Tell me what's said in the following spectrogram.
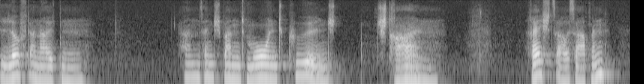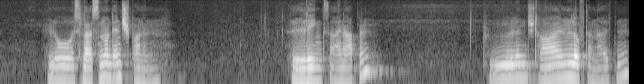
Luft anhalten. Ganz entspannt Mond kühlen Strahlen. Rechts ausatmen, loslassen und entspannen. Links einatmen, kühlen Strahlen Luft anhalten.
